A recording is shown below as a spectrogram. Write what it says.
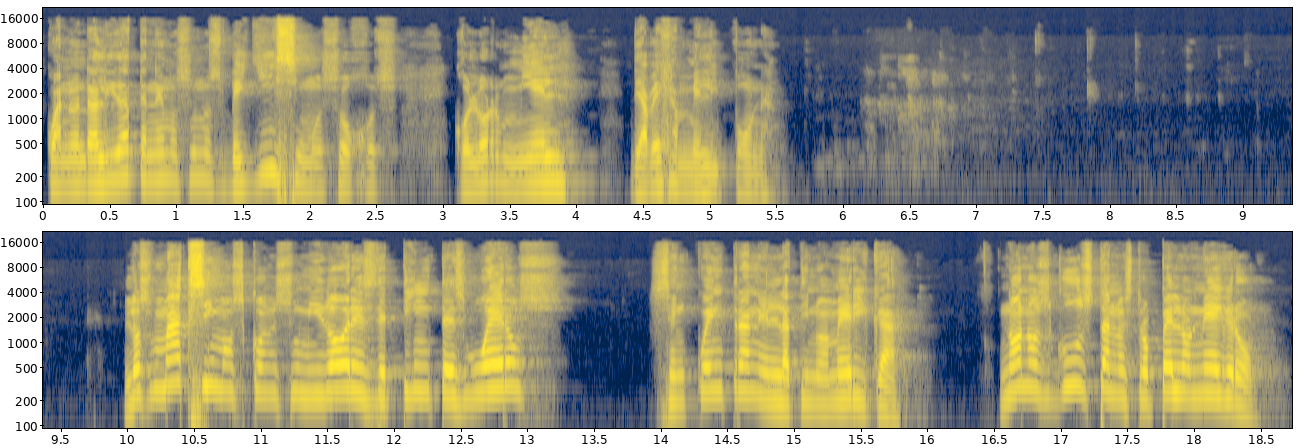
Cuando en realidad tenemos unos bellísimos ojos color miel de abeja melipona. Los máximos consumidores de tintes güeros se encuentran en Latinoamérica. No nos gusta nuestro pelo negro.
